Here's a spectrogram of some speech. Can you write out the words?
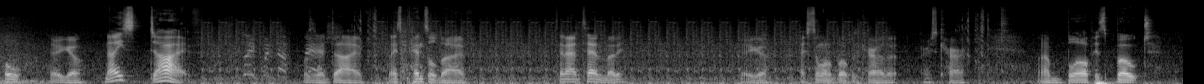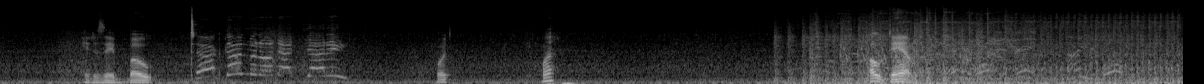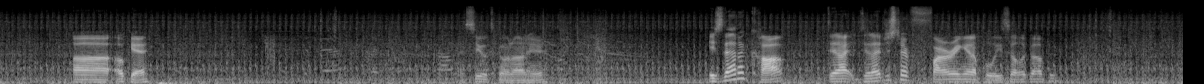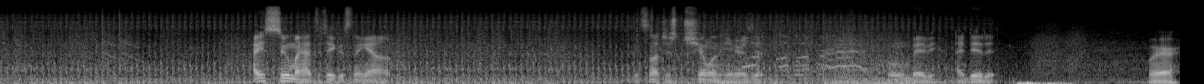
Oh, there you go. Nice dive. With Wasn't a dive. Nice pencil dive. 10 out of 10, buddy. There you go. I still want to blow up his car, though. His car. I want to blow up his boat. It is a boat. There are gunmen on that. What? What? Oh, damn. Uh, okay. I see what's going on here. Is that a cop? Did I did I just start firing at a police helicopter? I assume I have to take this thing out. It's not just chilling here, is it? Boom, baby. I did it. Where?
